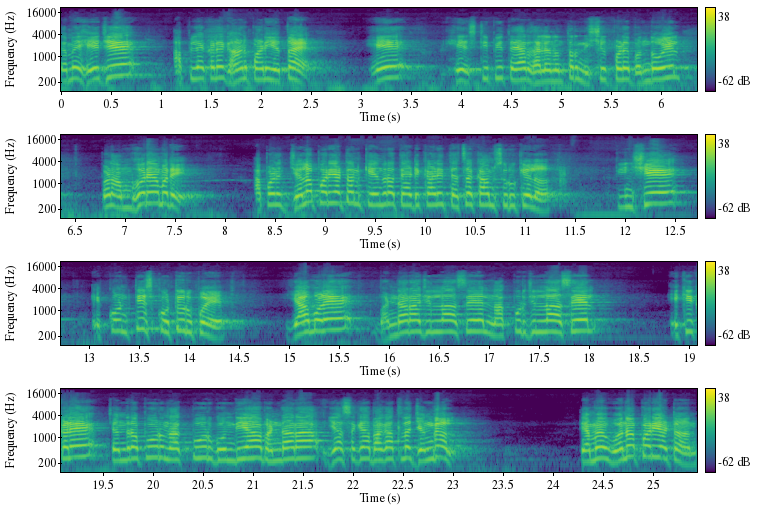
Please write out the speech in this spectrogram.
त्यामुळे हे जे आपल्याकडे घाण पाणी येत आहे हे हे एस टी पी तयार झाल्यानंतर निश्चितपणे बंद होईल. पण अंभोऱ्यामध्ये आपण जलपर्यटन केंद्र त्या ठिकाणी त्याचं काम सुरू केलं. तीनशे एकोणतीस कोटी रुपये. यामुळे भंडारा जिल्हा असेल नागपूर जिल्हा असेल एकीकडे चंद्रपूर नागपूर गोंदिया भंडारा या सगळ्या भागातलं जंगल. त्यामुळे वनपर्यटन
